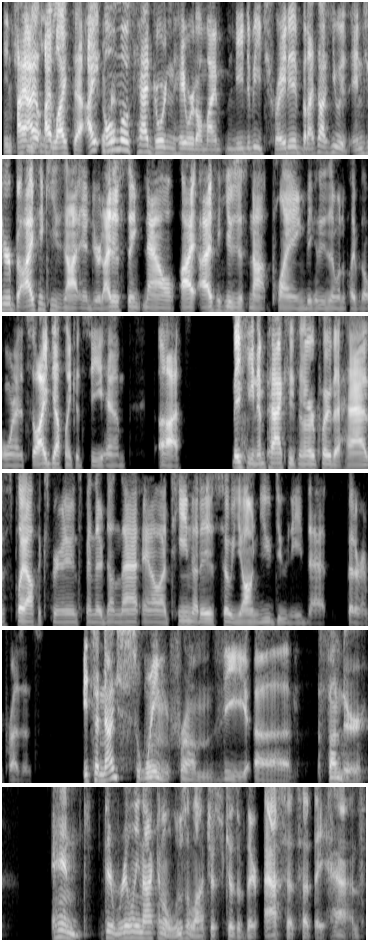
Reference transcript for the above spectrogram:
interesting. I, I, I like that. I Okay. almost had Gordon Hayward on my need to be traded, but I thought he was injured. But I think he's not injured. I just think now I, I think he's just not playing because he didn't want to play for the Hornets. So I definitely could see him uh, making an impact. He's another player that has playoff experience, been there, done that, and on a team that is so young, you do need that veteran presence. it's a nice swing from the uh, Thunder, and they're really not going to lose a lot just because of their assets that they have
